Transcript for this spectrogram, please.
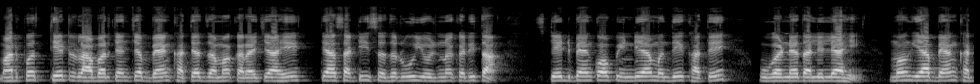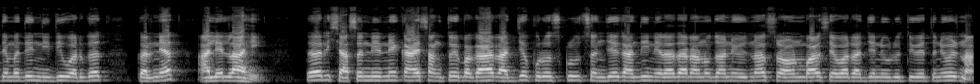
मार्फत थेट लाभार्थ्यांच्या बँक खात्यात जमा करायचे आहे. त्यासाठी सदरहू योजनाकरिता स्टेट बँक ऑफ इंडियामध्ये खाते उघडण्यात आलेले आहे. मग या बँक खात्यामध्ये निधी वर्गत करण्यात आलेला आहे. तर शासन निर्णय काय सांगतोय बघा. राज्य पुरस्कृत संजय गांधी निराधार अनुदान योजना श्रावणबाळ सेवा राज्य निवृत्ती वेतन योजना.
